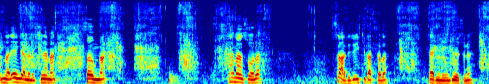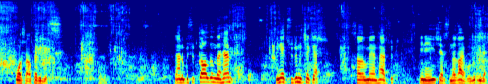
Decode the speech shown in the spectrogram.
Bunları engellemek için hemen sağımdan hemen sonra sadece 2 dakikada her ineğin göğsünü boşaltabiliriz. Yani bu süt kaldığında hem inek sütünü çeker. Sağılmayan her süt ineğin içerisinde kaybolur gider.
